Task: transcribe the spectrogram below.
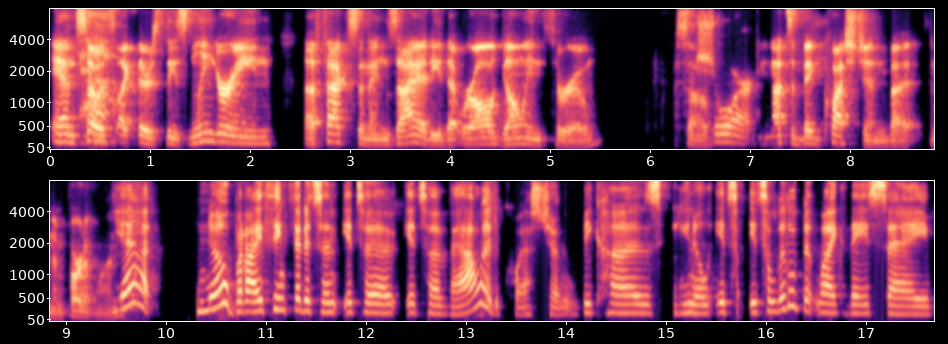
And yeah. so it's like there's these lingering effects and anxiety that we're all going through. So sure. That's a big question, but an important one. Yeah. No but i think that it's an it's a it's a valid question because you know it's it's a little bit like they say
